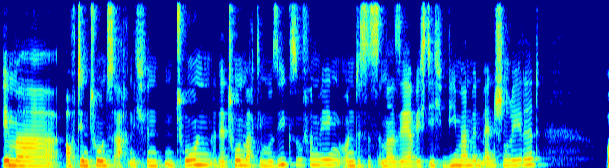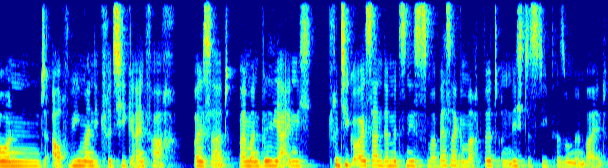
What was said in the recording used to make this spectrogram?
immer auf den Ton zu achten. Ich finde, Ton, der Ton macht die Musik so von wegen und es ist immer sehr wichtig, wie man mit Menschen redet und auch wie man die Kritik einfach äußert, weil man will ja eigentlich Kritik äußern, damit es nächstes Mal besser gemacht wird und nicht, dass die Person dann weint.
